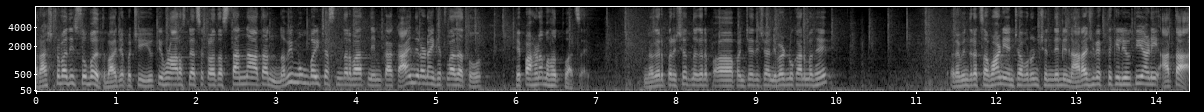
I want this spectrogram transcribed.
राष्ट्रवादीसोबत भाजपची युती होणार असल्याचं कळत असताना आता नवी मुंबईच्या संदर्भात नेमका काय निर्णय घेतला जातो हे पाहणं महत्त्वाचं आहे. नगर परिषद नगर पंचायतीच्या निवडणुकांमध्ये रवींद्र चव्हाण यांच्यावरून शिंदेंनी नाराजी व्यक्त केली होती आणि आता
